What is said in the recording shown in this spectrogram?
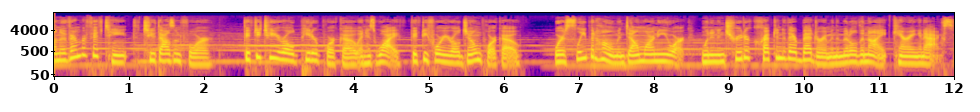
On November 15, 2004, 52 year old Peter Porco and his wife, 54 year old Joan Porco, were asleep at home in Delmar, New York, when an intruder crept into their bedroom in the middle of the night carrying an axe.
